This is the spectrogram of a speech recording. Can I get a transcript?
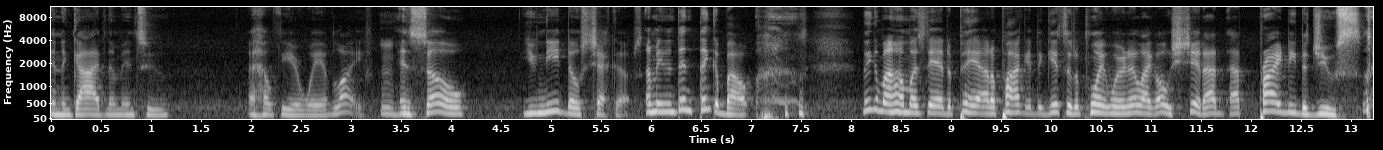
and to guide them into a healthier way of life. Mhm. And so, you need those checkups. I mean, and then think about think about how much they had to pay out of pocket to get to the point where they're like, "Oh shit, I I probably need the juice."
